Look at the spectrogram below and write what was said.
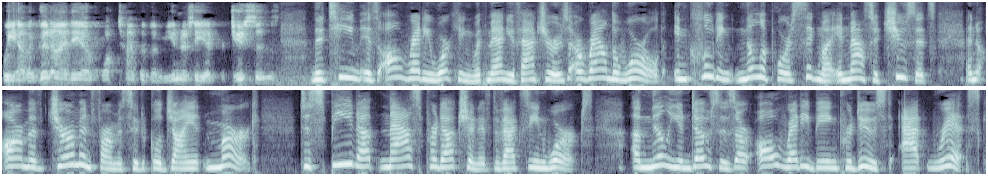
We have a good idea of what type of immunity it produces. The team is already working with manufacturers around the world, including Millipore Sigma in Massachusetts, an arm of German pharmaceutical giant Merck, to speed up mass production if the vaccine works. A million doses are already being produced at risk.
